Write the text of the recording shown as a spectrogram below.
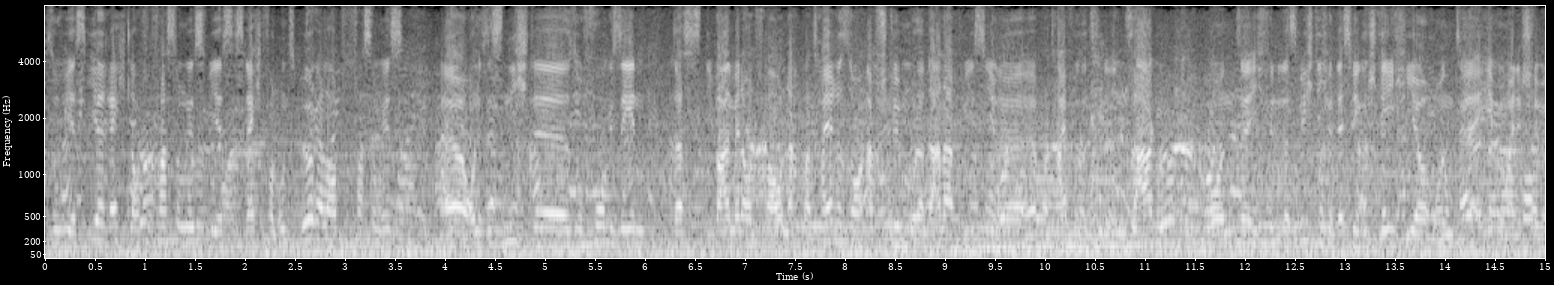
so wie es ihr Recht laut Verfassung ist, wie es das Recht von uns Bürger laut Verfassung ist. Äh, und es ist nicht äh, so vorgesehen, dass die Wahlmänner und Frauen nach Parteiresort abstimmen oder danach, wie es ihre äh, Parteivorsitzenden ihnen sagen. Und äh, ich finde das wichtig und deswegen stehe ich hier und äh, erhebe meine Stimme.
